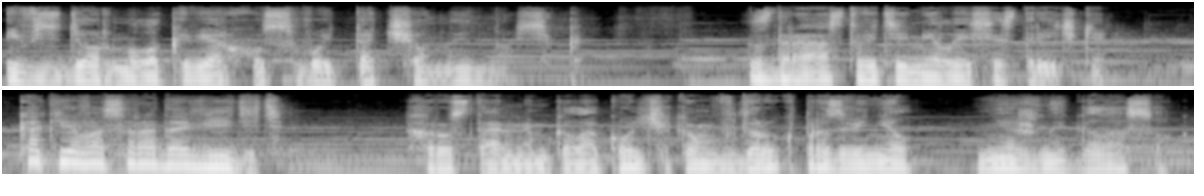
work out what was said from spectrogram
и вздернула кверху свой точенный носик. «Здравствуйте, милые сестрички! Как я вас рада видеть!» Хрустальным колокольчиком вдруг прозвенел нежный голосок.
